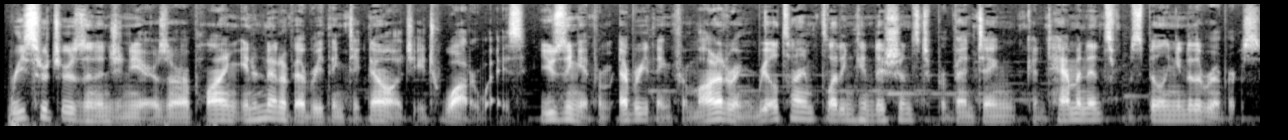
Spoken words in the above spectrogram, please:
Researchers and engineers are applying Internet of Everything technology to waterways, using it from everything from monitoring real time flooding conditions to preventing contaminants from spilling into the rivers.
